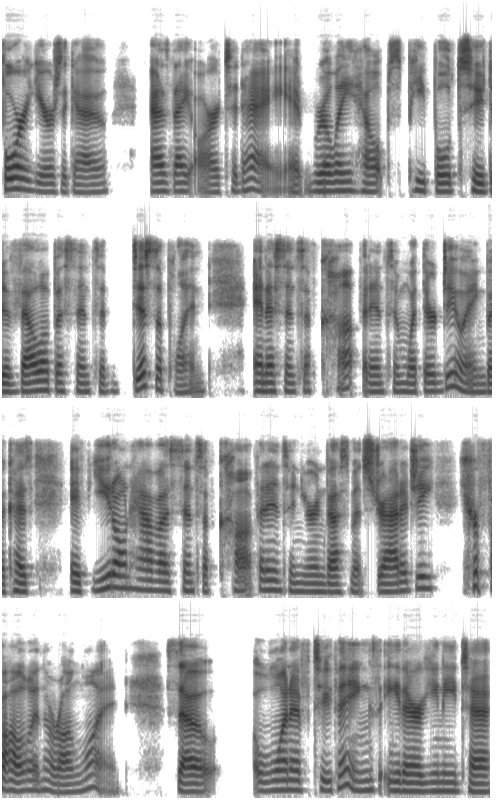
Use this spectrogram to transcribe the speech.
four years ago as they are today. It really helps people to develop a sense of discipline and a sense of confidence in what they're doing. Because if you don't have a sense of confidence in your investment strategy, you're following the wrong one. So, one of two things either you need to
